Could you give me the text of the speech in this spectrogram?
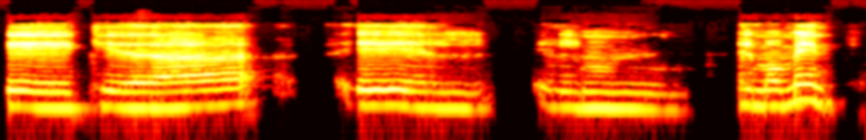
que da el momento.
